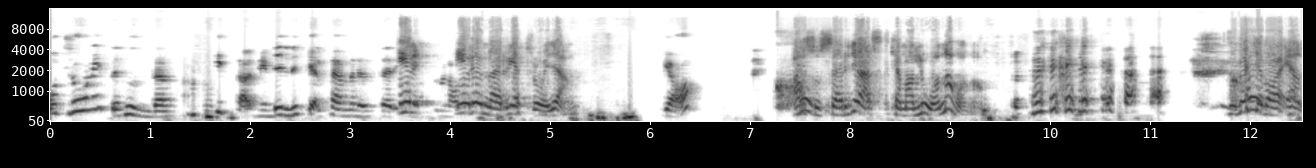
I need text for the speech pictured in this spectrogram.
Och tror ni inte hunden hittar min bilnyckel fem minuter är, Är det den där retro igen? Ja. Alltså seriöst, kan man låna honom? Det verkar vara, en,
